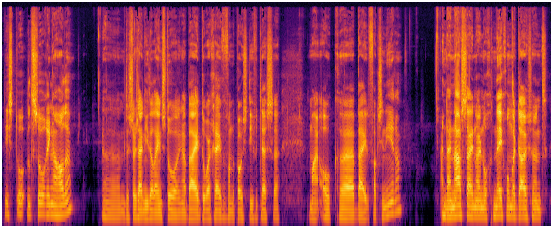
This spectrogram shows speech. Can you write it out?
die sto storingen hadden. Uh, dus er zijn niet alleen storingen bij het doorgeven van de positieve testen, maar ook uh, bij het vaccineren. En daarnaast zijn er nog 900.000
